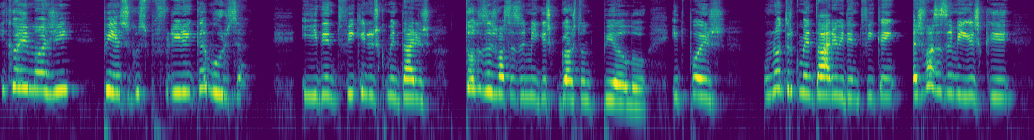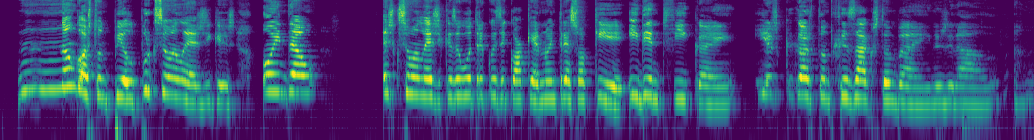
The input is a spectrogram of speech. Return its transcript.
e com emoji pêssego se preferirem camurça. E identifiquem nos comentários todas as vossas amigas que gostam de pelo. E depois, noutro comentário, identifiquem as vossas amigas que não gostam de pelo porque são alérgicas. Ou então as que são alérgicas a outra coisa qualquer, não interessa o quê, identifiquem. E as que gostam de casacos também, no geral.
